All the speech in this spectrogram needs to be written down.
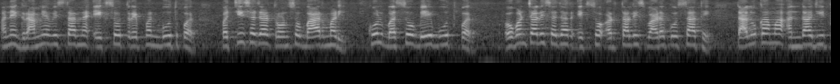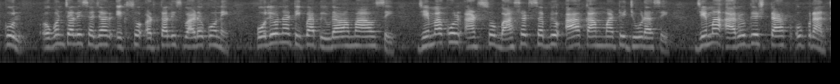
અને ગ્રામ્ય વિસ્તારના એકસો ત્રેપન બૂથ પર પચીસ હજાર ત્રણસો બાર મળી કુલ બસો બે બૂથ પર ઓગણચાલીસ હજાર એકસો અડતાલીસ બાળકો સાથે તાલુકામાં અંદાજિત કુલ ઓગણચાલીસ હજાર એકસો અડતાલીસ બાળકોને પોલિયોના ટીપા પીવડાવવામાં આવશે, જેમાં કુલ આઠસો બાસઠ સભ્યો આ કામ માટે જોડાશે. જેમાં આરોગ્ય સ્ટાફ ઉપરાંત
